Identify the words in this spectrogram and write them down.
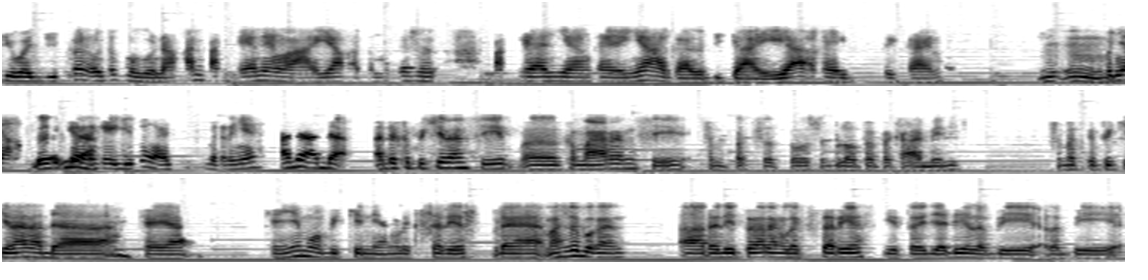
diwajibkan untuk menggunakan pakaian yang layak atau mungkin pakaian yang kayaknya agak lebih gaya kayak gitu kan. Mm-mm. punya kepikiran ya. kayak gitu nggak sih sebenarnya? Ada ada ada kepikiran sih e, kemarin sih sempat satu sebelum ppkm ini sempat kepikiran ada kayak kayaknya mau bikin yang luxurious brand, maksudnya bukan uh, ready to wear yang luxurious gitu, jadi lebih lebih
